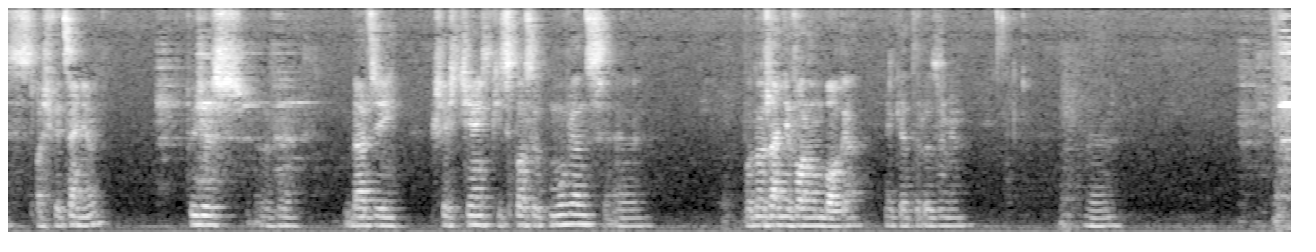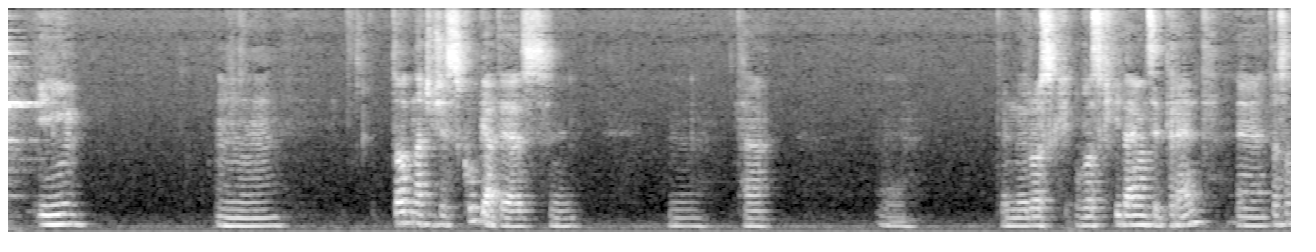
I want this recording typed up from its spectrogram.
z oświeceniem, tudzież w bardziej chrześcijański sposób mówiąc, podążanie wolą Boga, jak ja to rozumiem. I to, na czym się skupia teraz y, ta, y, ten rozkwitający trend, to są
